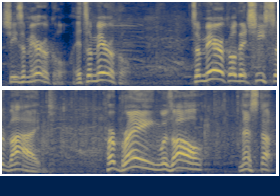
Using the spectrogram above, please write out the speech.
She's a miracle. It's a miracle. It's a miracle that she survived. Her brain was all messed up.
